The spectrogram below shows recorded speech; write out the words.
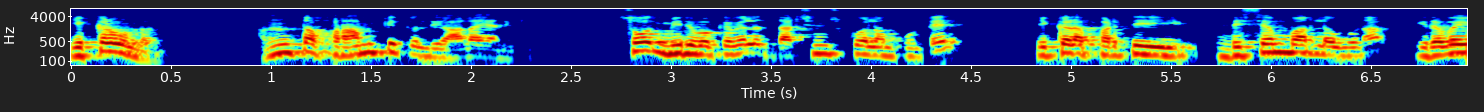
ఎక్కడ ఉండదు. అంత ప్రాముఖ్యత ఉంది ఆలయానికి. సో మీరు ఒకవేళ దర్శించుకోవాలనుకుంటే ఇక్కడ ప్రతి డిసెంబర్లో కూడా ఇరవై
